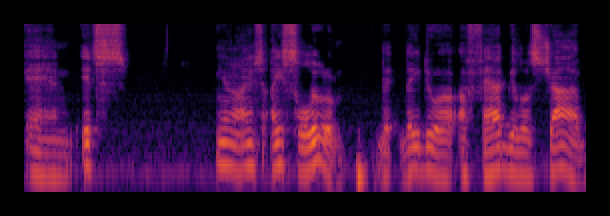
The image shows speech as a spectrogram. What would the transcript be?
And it's, you know, I, I salute them. They, they do a, a fabulous job.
